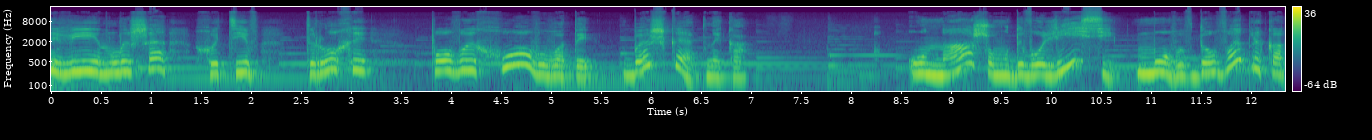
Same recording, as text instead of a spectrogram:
Він лише хотів трохи повиховувати бешкетника. У нашому диволісі, мовив до веприка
